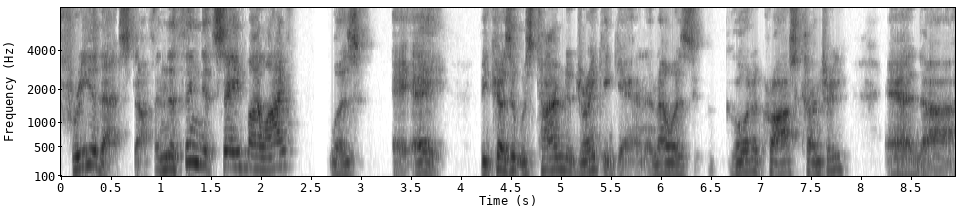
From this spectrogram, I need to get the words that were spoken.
free of that stuff. And the thing that saved my life was AA because it was time to drink again. And I was going across country and uh,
